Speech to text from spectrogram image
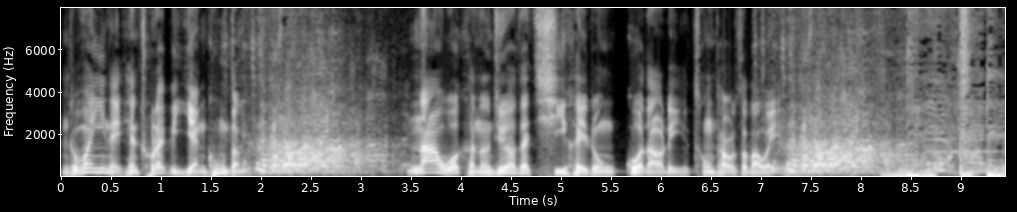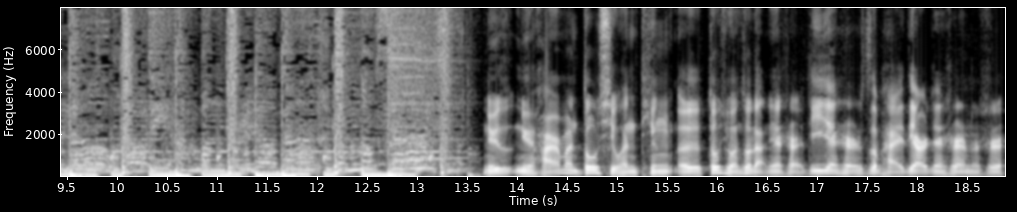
你说万一哪天出来个颜控灯？那我可能就要在漆黑中过道里从头走到尾了。女女孩们都喜欢听，呃，都喜欢做两件事。第一件事是自拍，第二件事呢是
